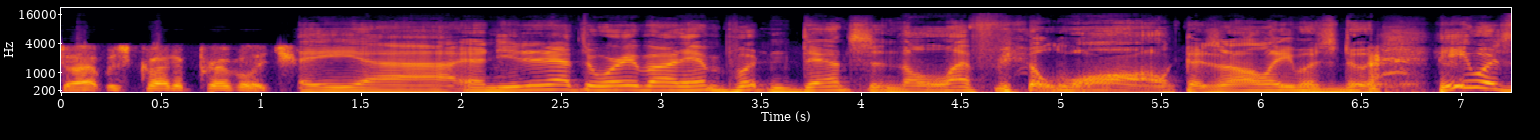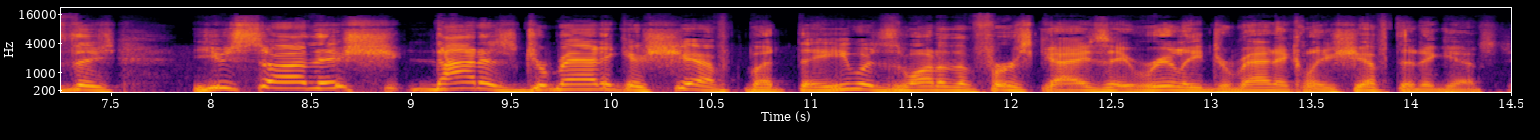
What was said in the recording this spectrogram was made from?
So that was quite a privilege. He, uh, and you didn't have to worry about him putting dents in the left field wall because all he was doing, he was the. You saw this sh- not as dramatic a shift, but the, he was one of the first guys they really dramatically shifted against.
